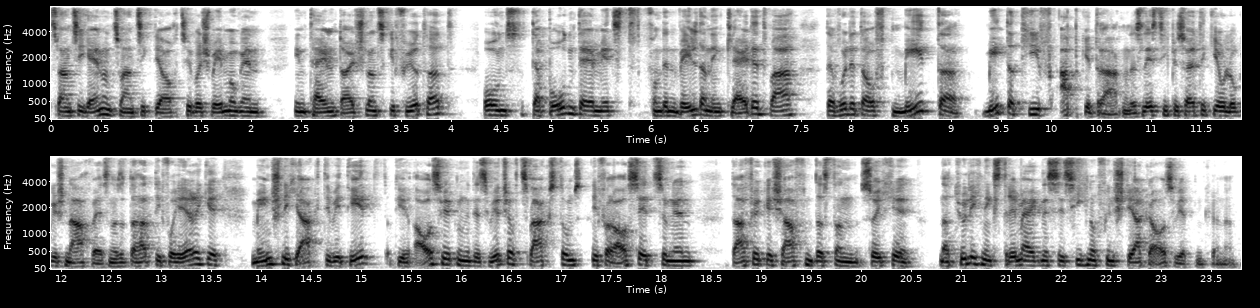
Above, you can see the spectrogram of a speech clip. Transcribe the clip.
2021, die auch zu Überschwemmungen in Teilen Deutschlands geführt hat. Und der Boden, der ihm jetzt von den Wäldern entkleidet war, der wurde da oft Meter, Meter tief abgetragen. Das lässt sich bis heute geologisch nachweisen. Also da hat die vorherige menschliche Aktivität, die Auswirkungen des Wirtschaftswachstums, die Voraussetzungen dafür geschaffen, dass dann solche natürlichen Extremereignisse sich noch viel stärker auswirken können.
